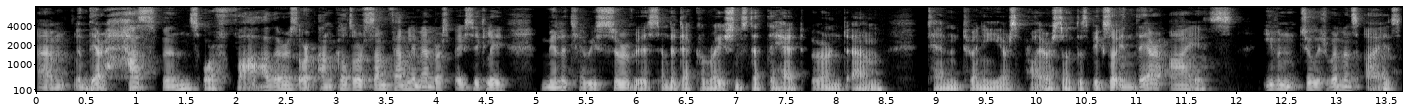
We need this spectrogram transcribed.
um, their husbands or fathers or uncles or some family members basically military service and the decorations that they had earned um, 10 20 years prior so to speak so in their eyes even jewish women's eyes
